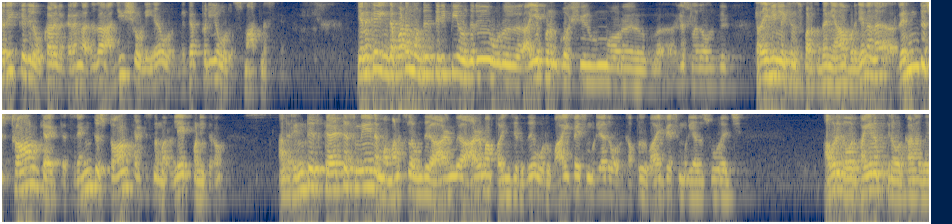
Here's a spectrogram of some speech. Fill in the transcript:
திரைக்கதியில் உட்கார வைக்கிறாங்க. அதுதான் அஜீஷோடைய ஒரு மிகப்பெரிய ஒரு ஸ்மார்ட்னஸ் எனக்கு இந்த படம் வந்து திருப்பி வந்துட்டு ஒரு ஐயப்பனும் கோஷியும் ஒரு என்ன சொல்றது வந்து டிரைவிங் லைசன்ஸ் படத்தை தான் ஞாபகப்படுது ஏன்னா ரெண்டு ஸ்ட்ராங் கேரக்டர்ஸ் ரெண்டு ஸ்ட்ராங் கேரக்டர்ஸ் நம்ம ரிலேட் பண்ணிக்கிறோம். அந்த ரெண்டு கேரக்டர்ஸுமே நம்ம மனசுல வந்து ஆழ்ந்து ஆழமா பதிஞ்சிருது. ஒரு வாய் பேச முடியாத ஒரு கப்பல் வாய் பேச முடியாத சூரஜ். அவருக்கு அவர் பையனை பத்தின ஒரு கனவு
